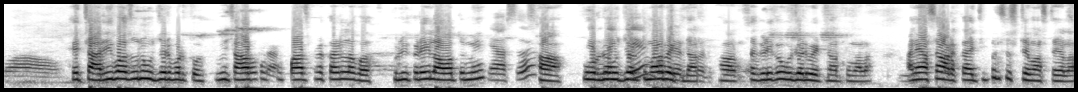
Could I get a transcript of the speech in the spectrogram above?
हे चारी बाजूने उजेड पडतो. तुम्ही चार हो? पाच प्रकारे लावा. कुणीकडे लावा तुम्ही. हे असं? हा पूर्ण उजेड तुम्हाला भेटणार. हा सगळीकडे उजेड भेटणार तुम्हाला. आणि असं अडकायची पण सिस्टम असते याला.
